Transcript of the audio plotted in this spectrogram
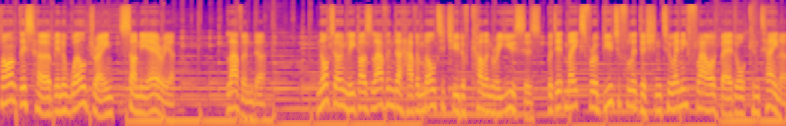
Plant this herb in a well-drained, sunny area. Lavender. Not only does lavender have a multitude of culinary uses, but it makes for a beautiful addition to any flower bed or container.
